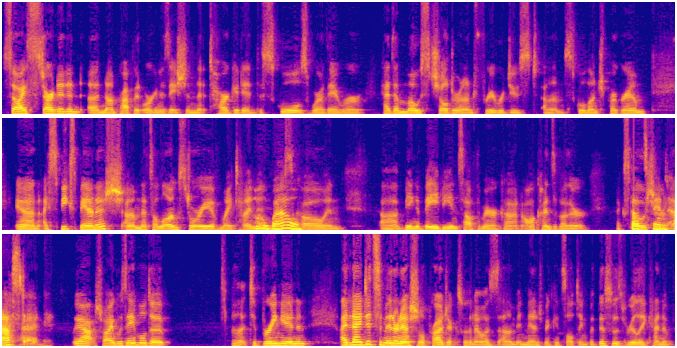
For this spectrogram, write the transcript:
So I started an, a nonprofit organization that targeted the schools where they were had the most children on free reduced um, school lunch program. And I speak Spanish. Um, that's a long story of my time oh, in wow. Mexico and uh, being a baby in South America and all kinds of other exposure. That's fantastic. That yeah, so I was able to uh, to bring in and I, I, did some international projects when I was um, in management consulting, but this was really kind of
